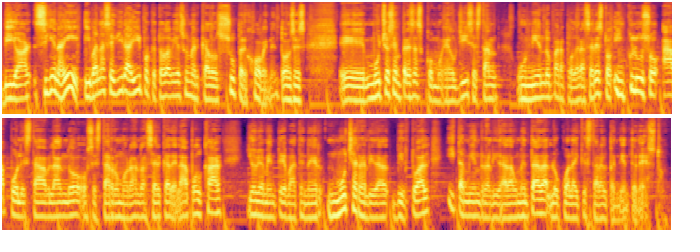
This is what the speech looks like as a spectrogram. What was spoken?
VR siguen ahí y van a seguir ahí porque todavía es un mercado súper joven. Entonces, eh, muchas empresas como LG se están uniendo para poder hacer esto. Incluso Apple está hablando o se está rumorando acerca del Apple Car y obviamente va a tener mucha realidad virtual y también realidad aumentada, lo cual hay que estar al pendiente de esto.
